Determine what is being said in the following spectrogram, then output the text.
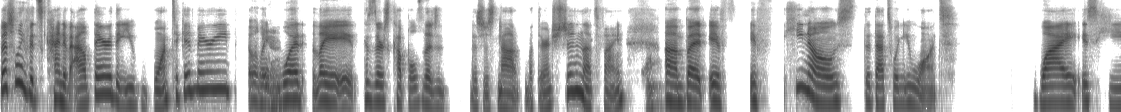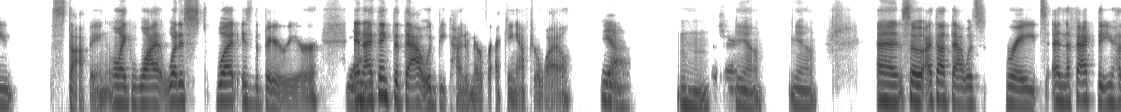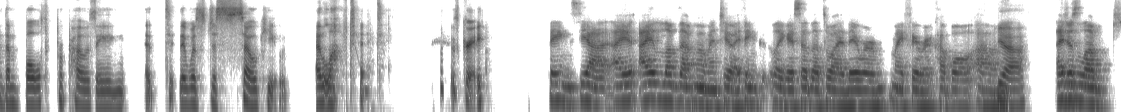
especially if it's kind of out there that you want to get married, or like Yeah. what, like, because there's couples that that's just not what they're interested in. That's fine. Yeah. Um, but if if he knows that that's what you want, why is he stopping? Like, what What is what is the barrier? And. I think that that would be kind of nerve wracking after a while. yeah, hmm sure. Yeah. Yeah. And so I thought that was great. And the fact that you had them both proposing, it, it was just so cute. I loved it. It was great. Thanks. Yeah, I I love that moment too. I think, like I said, that's why they were my favorite couple. Um, yeah. I just loved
